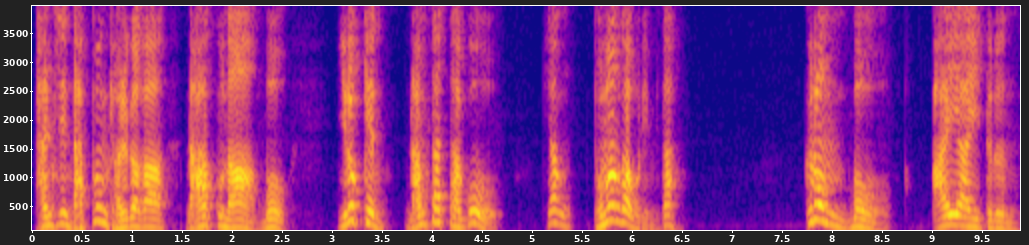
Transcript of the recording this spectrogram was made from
단지 나쁜 결과가 나왔구나. 뭐 이렇게 남 탓하고 그냥 도망가 버립니다. 그럼 뭐 아이아이들은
